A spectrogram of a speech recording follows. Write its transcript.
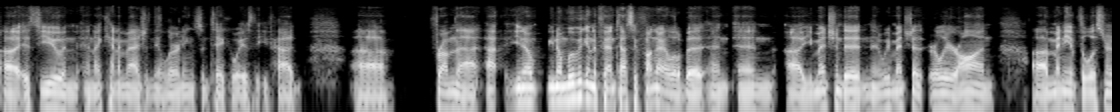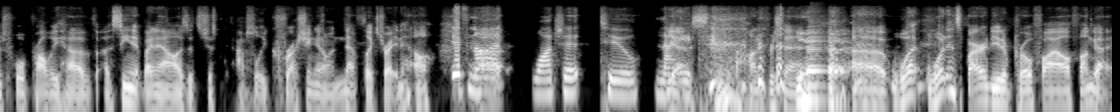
uh, it's you and, and i can't imagine the learnings and takeaways that you've had uh, from that. Uh, you know, you know, moving into fantastic fungi a little bit, and and uh, you mentioned it, and we mentioned it earlier on. Uh, many of the listeners will probably have uh, seen it by now, as it's just absolutely crushing it on Netflix right now. If not, watch it tonight. Yes, hundred percent. Uh, what what inspired you to profile fungi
